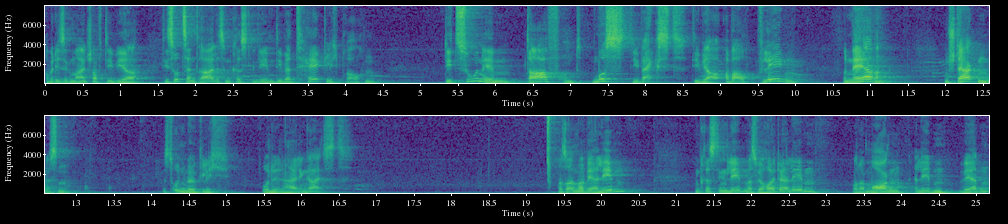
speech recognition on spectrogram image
Aber diese Gemeinschaft, die, wir, die so zentral ist im Christenleben, die wir täglich brauchen, die zunehmen darf und muss, die wächst, die wir aber auch pflegen und nähren und stärken müssen, ist unmöglich ohne den Heiligen Geist. Was auch immer wir erleben im christlichen Leben, was wir heute erleben oder morgen erleben werden,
